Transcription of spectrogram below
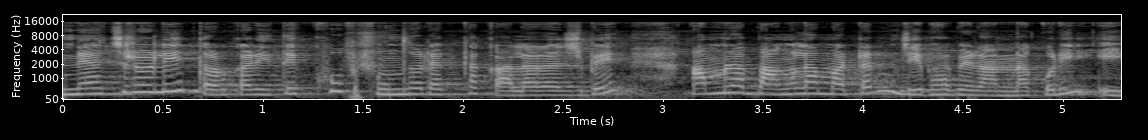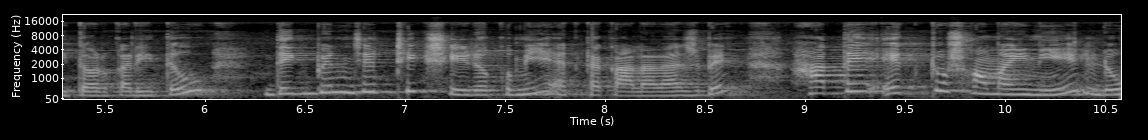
ন্যাচারালি তরকারিতে খুব সুন্দর একটা কালার আসবে। আমরা বাংলা মাটন যেভাবে রান্না করি এই তরকারিতেও দেখবেন যে ঠিক সেই রকমই একটা কালার আসবে। হাতে একটু সময় নিয়ে লো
